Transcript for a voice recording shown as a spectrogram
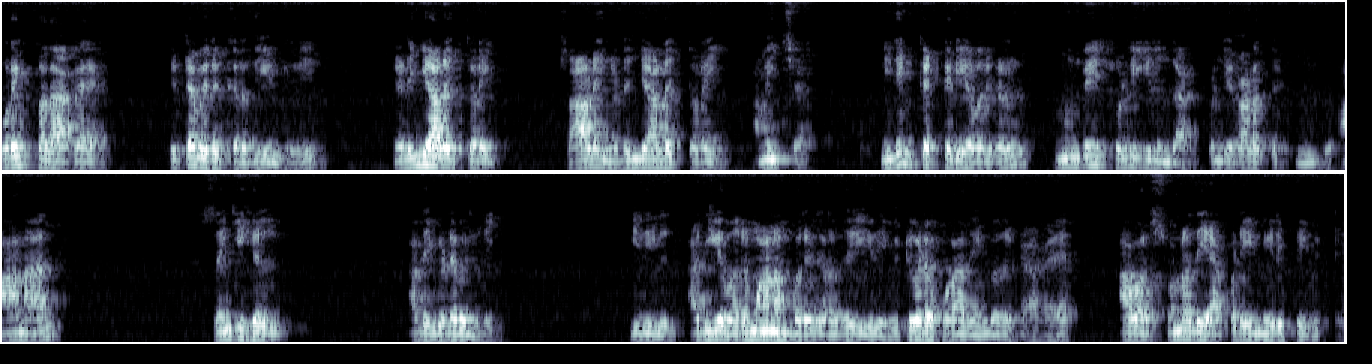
குறைப்பதாக திட்டமிருக்கிறது என்று நெடுஞ்சாலைத்துறை சாலை நெடுஞ்சாலைத்துறை அமைச்சர் நிதின் கட்கரி அவர்கள் முன்பே சொல்லியிருந்தார் கொஞ்ச காலத்திற்கு முன்பு. ஆனால் சங்கிகள் அதை விடவில்லை. இதில் அதிக வருமானம் வருகிறது. இதை விட்டுவிடக்கூடாது என்பதற்காக அவர் சொன்னதை அப்படியே நிறுத்திவிட்டு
